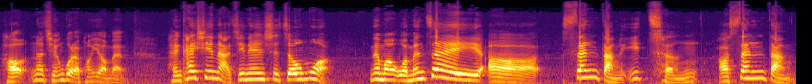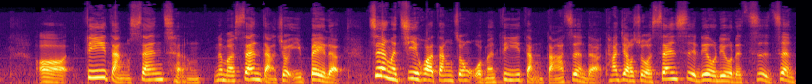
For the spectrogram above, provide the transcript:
好，那全国的朋友们很开心呐，今天是周末，那么我们在呃三档一层啊，三档呃第一档三层，那么三档就一倍了。这样的计划当中，我们第一档达阵的，它叫做三四六六的自证。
